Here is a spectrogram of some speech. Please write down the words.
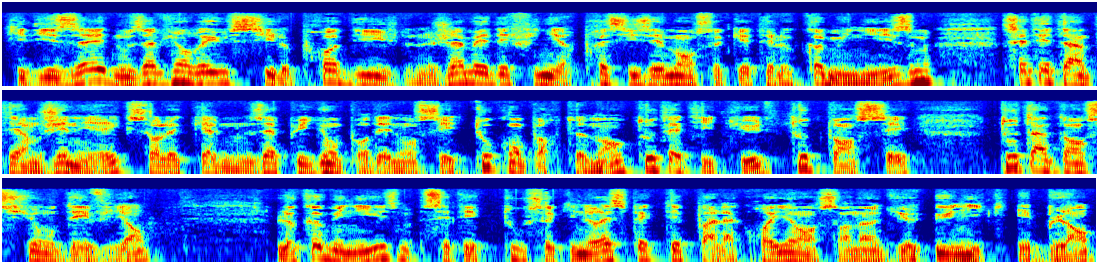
qui disait Nous avions réussi le prodige de ne jamais définir précisément ce qu'était le communisme. C'était un terme générique sur lequel nous nous appuyons pour dénoncer tout comportement, toute attitude, toute pensée, toute intention déviant. Le communisme, c'était tout ce qui ne respectait pas la croyance en un Dieu unique et blanc,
